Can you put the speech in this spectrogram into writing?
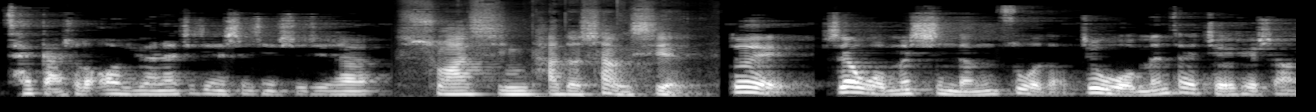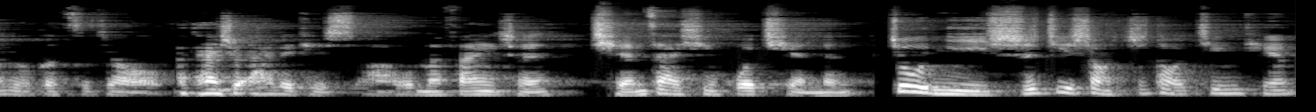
才感受到哦，原来这件事情实际上刷新它的上限。对，实际上我们是能做的。就我们在哲学上有个词叫 potentialities 啊，我们翻译成潜在性或潜能。就你实际上直到今天，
